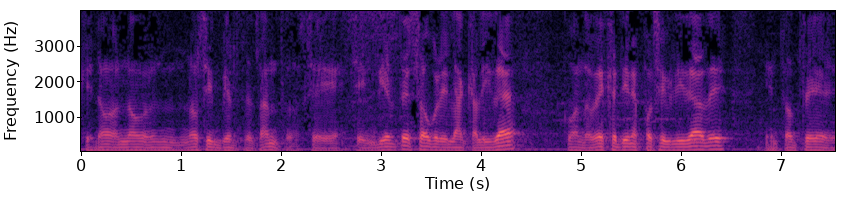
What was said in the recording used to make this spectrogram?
que no, no, no se invierte tanto, se, se invierte sobre la calidad cuando ves que tienes posibilidades, entonces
